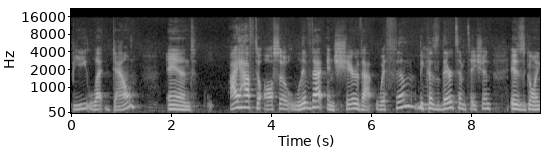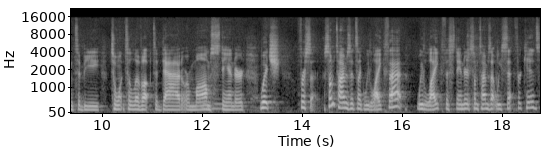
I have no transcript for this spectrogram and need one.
be let down. And I have to also live that and share that with them mm-hmm. because their temptation is going to be to want to live up to dad or mom's mm-hmm. standard, which for sometimes it's like we like that. We like the standards sometimes that we set for kids.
